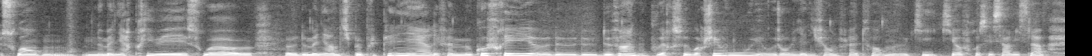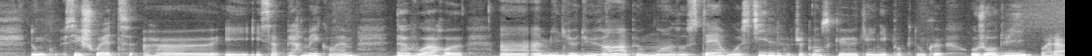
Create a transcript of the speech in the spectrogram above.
soit de manière privée, soit de manière un petit peu plus plénière, les fameux coffrets de, de, de vin que vous pouvez recevoir chez vous. Aujourd'hui, il y a différentes plateformes qui, qui offrent ces services-là. Donc c'est chouette euh, et, ça permet quand même d'avoir euh, un, milieu du vin un peu moins austère ou hostile, je pense, qu'à une époque. Donc euh, aujourd'hui, voilà,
